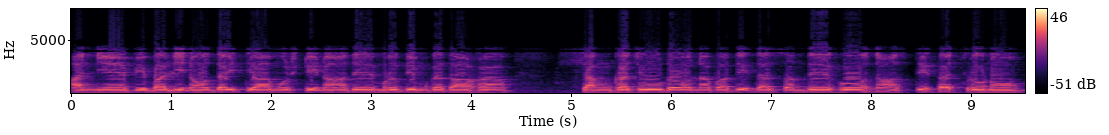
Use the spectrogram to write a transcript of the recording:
अन्येऽपि बलिनो दैत्यामुष्टिनादे मृदिं गताः शङ्खचूडो न पतितसन्देहो नास्ति तच्छृणु।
